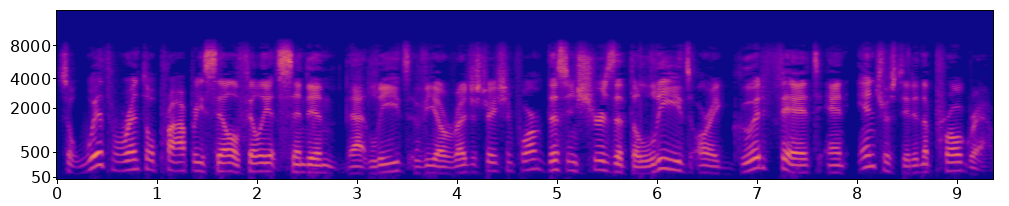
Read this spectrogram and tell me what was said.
So with rental property sale affiliates send in that leads via registration form. This ensures that the leads are a good fit and interested in the program.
